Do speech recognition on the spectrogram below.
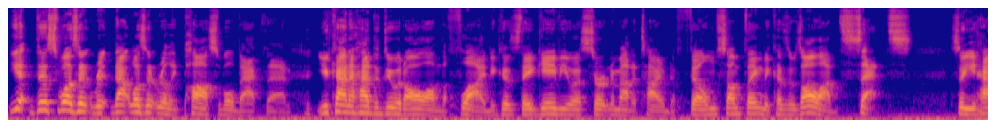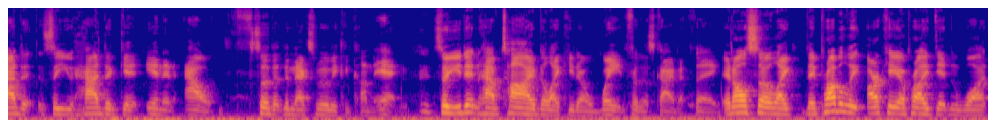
Yeah, this wasn't re- that wasn't really possible back then. You kind of had to do it all on the fly because they gave you a certain amount of time to film something because it was all on sets. So you had to so you had to get in and out so that the next movie could come in. So you didn't have time to like, you know, wait for this kind of thing. And also like they probably RKO probably didn't want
